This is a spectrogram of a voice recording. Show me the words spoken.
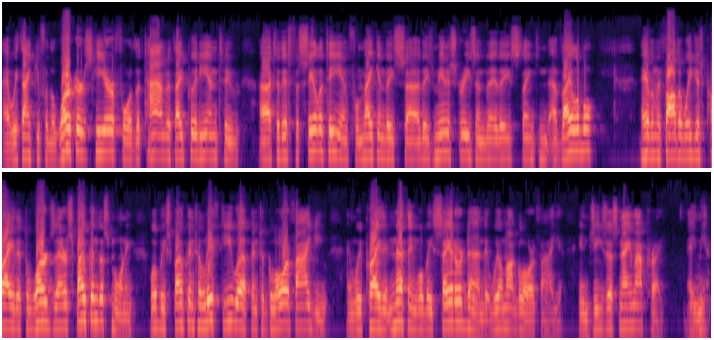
Uh, we thank you for the workers here, for the time that they put into uh, to this facility, and for making these uh, these ministries and the, these things available. Heavenly Father, we just pray that the words that are spoken this morning will be spoken to lift you up and to glorify you. And we pray that nothing will be said or done that will not glorify you. In Jesus' name I pray. Amen.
